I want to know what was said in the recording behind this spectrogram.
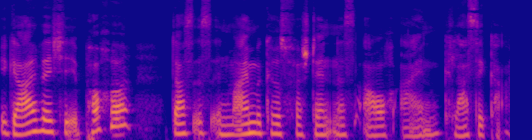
egal welche Epoche, das ist in meinem Begriffsverständnis auch ein Klassiker.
